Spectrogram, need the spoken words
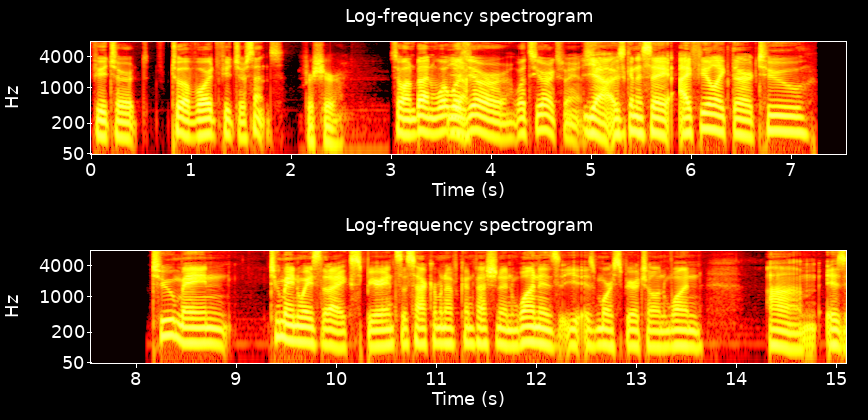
future to avoid future sins. for sure So, and Ben, what was Yeah. your what's your experience? Yeah, I was gonna say I feel like there are two two main two main ways that I experience the sacrament of confession, and one is is more spiritual, and one um, is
